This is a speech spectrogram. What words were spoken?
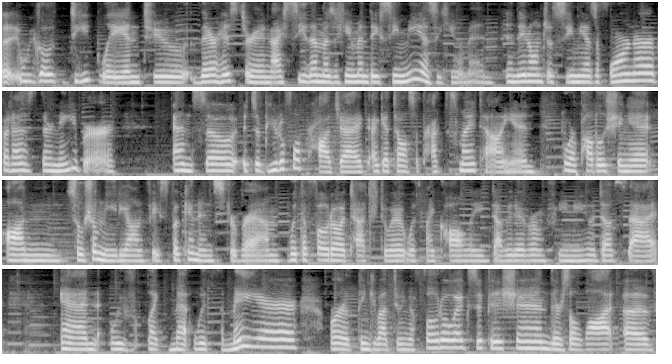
uh, we go deeply into their history, and I see them as a human. They see me as a human, and they don't just see me as a foreigner, but as their neighbor. And so it's a beautiful project. I get to also practice my Italian. We're publishing it on social media on Facebook and Instagram with a photo attached to it with my colleague Davide Ronfini, who does that and we've like met with the mayor we're thinking about doing a photo exhibition there's a lot of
